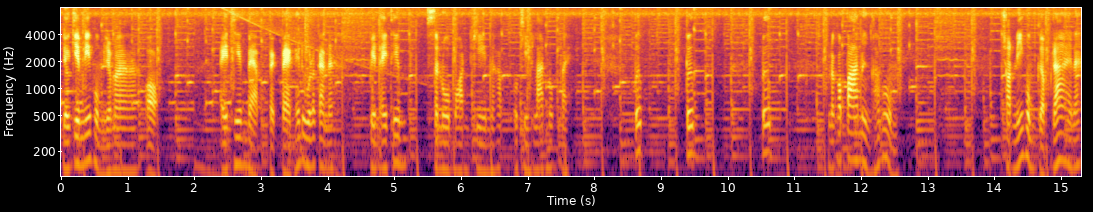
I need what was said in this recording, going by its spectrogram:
เดี๋ยวเกมนี้ผมจะมาออกไอเทมแบบแปลกๆให้ดูแล้วกันนะ เป็นไอเทม snowball game นะครับ โอเคลาดนกไปปึ๊บปึ๊บปึ๊บแล้วก็ปลาหนึ่งครับผม ช็อตนี้ผมเกือบได้นะ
